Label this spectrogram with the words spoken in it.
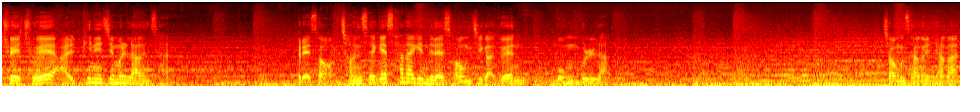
최초의 알피니즘을 낳은 산. 그래서 전 세계 산악인들의 성지가 된 몽블랑. 정상을 향한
